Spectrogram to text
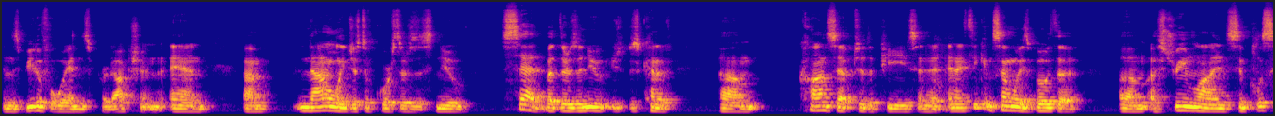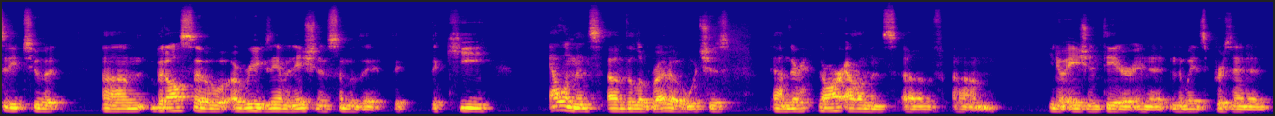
in this beautiful way in this production. And um, not only just, of course, there's this new set, but there's a new just kind of um, concept to the piece, and, and I think in some ways both a, um, a streamlined simplicity to it, um, but also a reexamination of some of the, the, the, key elements of the libretto, which is um, there, there are elements of um, you know Asian theater in it, in the way it's presented,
